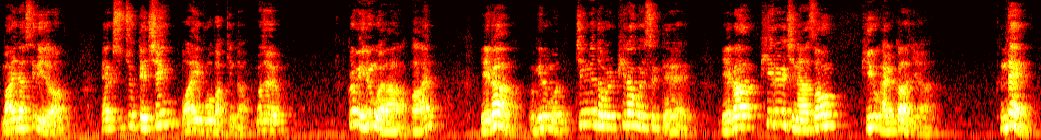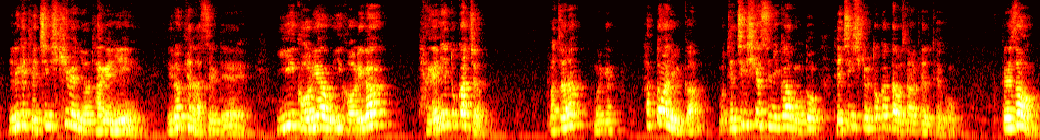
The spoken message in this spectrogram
마이너스 1이죠. x축 대칭 y 부호 바뀐다. 맞아요. 그러면 이런 거야. 봐. 얘가 여기를 뭐 찍는 점을 P라고 했을 때 얘가 P를 지나서 B로 갈 거 아니야. 근데 이렇게 대칭시키면요. 당연히 이렇게 놨을 때 이 거리하고 이 거리가 당연히 똑같죠. 맞잖아? 뭐 이렇게 합동 아닙니까? 뭐 대칭시켰으니까 뭐 또 대칭시키면 똑같다고 생각해도 되고. 그래서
